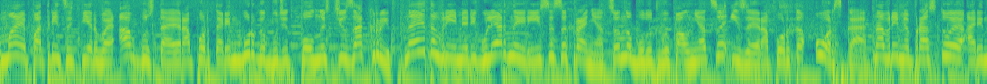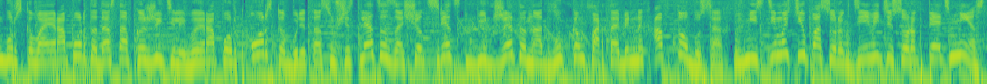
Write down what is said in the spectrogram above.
мая по 31 августа аэропорт Оренбурга будет полностью закрыт. На это время регулярные рейсы сохранятся, но будут выполняться из аэропорта Орска. На время простоя Оренбургского аэропорта доставка жителей в аэропорт Орска будет осуществляться за счет средств бюджета на двух комфортабельных автобусах вместимостью по 49 и 45 мест.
